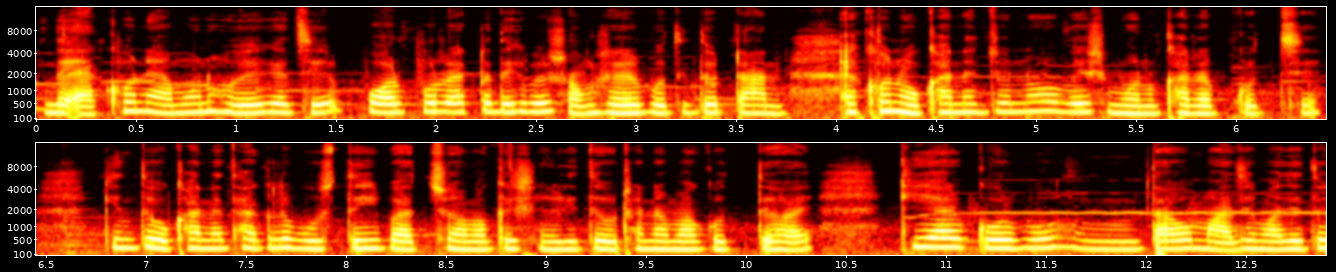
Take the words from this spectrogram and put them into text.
কিন্তু এখন এমন হয়ে গেছে, পরপর একটা দেখবে সংসারের প্রতি তো টান। এখন ওখানের জন্যও বেশ মন খারাপ করছে। কিন্তু ওখানে থাকলে বুঝতেই পারছ আমাকে সিঁড়িতে ওঠানামা করতে হয়। কি আর করব? তাও মাঝে মাঝে তো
